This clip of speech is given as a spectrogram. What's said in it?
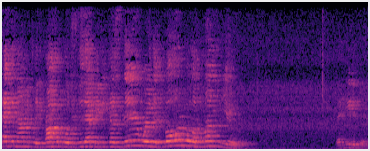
economically profitable to do that, but because there were the vulnerable among you that needed it.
